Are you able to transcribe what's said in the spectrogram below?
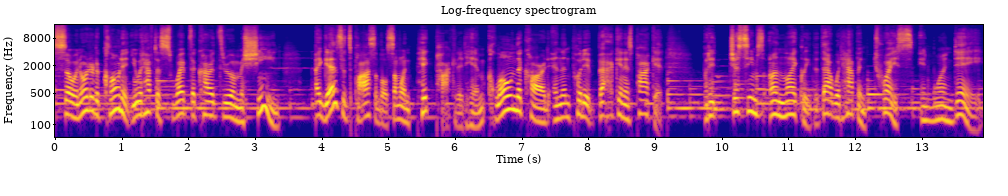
So, in order to clone it, you would have to swipe the card through a machine. I guess it's possible someone pickpocketed him, cloned the card, and then put it back in his pocket. But it just seems unlikely that that would happen twice in one day.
